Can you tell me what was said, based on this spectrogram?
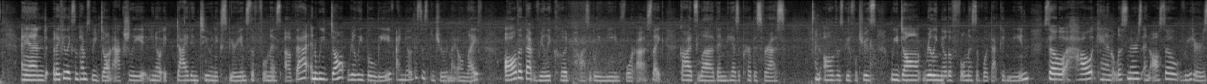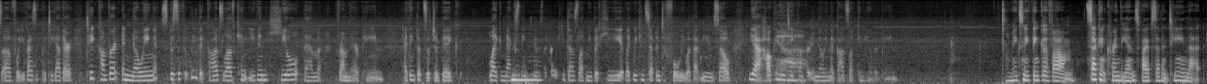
And but I feel like sometimes we don't actually, you know, dive into and experience the fullness of that and we don't really believe. I know this has been true in my own life all that that really could possibly mean for us like God's love and he has a purpose for us and all of those beautiful truths, we don't really know the fullness of what that could mean. So, how can listeners and also readers of what you guys have put together take comfort in knowing specifically that God's love can even heal them from their pain? I think that's such a big like next mm-hmm. thing too is mm-hmm. like right he does love me but he like we can step into fully what that means so yeah how can yeah. they take comfort in knowing that god's love can heal their pain it makes me think of um Second Corinthians 5:17 that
